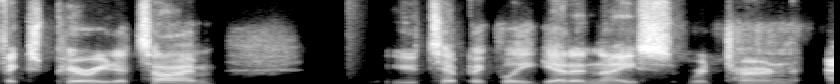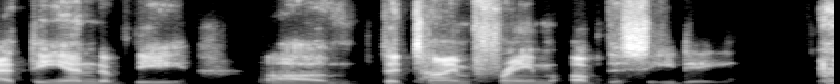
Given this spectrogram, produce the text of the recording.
fixed period of time, you typically get a nice return at the end of the um, the time frame of the CD.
